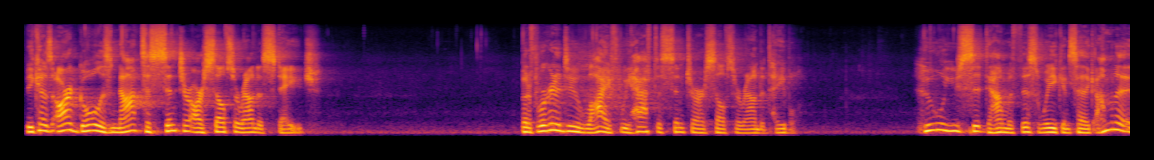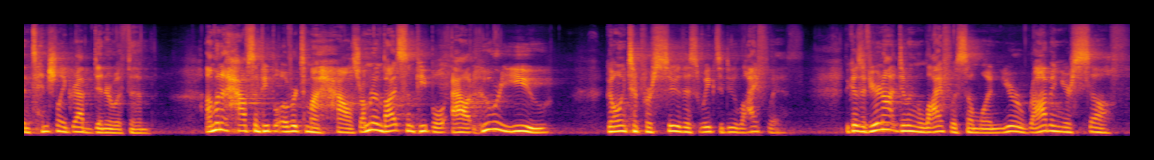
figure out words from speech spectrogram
Because our goal is not to center ourselves around a stage. But if we're going to do life, we have to center ourselves around a table. Who will you sit down with this week and say, like, I'm going to intentionally grab dinner with them? I'm going to have some people over to my house, or I'm going to invite some people out. Who are you going to pursue this week to do life with? Because if you're not doing life with someone, you're robbing yourself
